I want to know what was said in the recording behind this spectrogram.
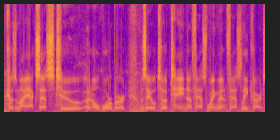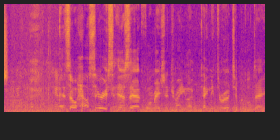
because of my access to an old warbird, was able to obtain uh, fast wingman fast lead cards. And so, how serious is that formation training? Like, take me through a typical day.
